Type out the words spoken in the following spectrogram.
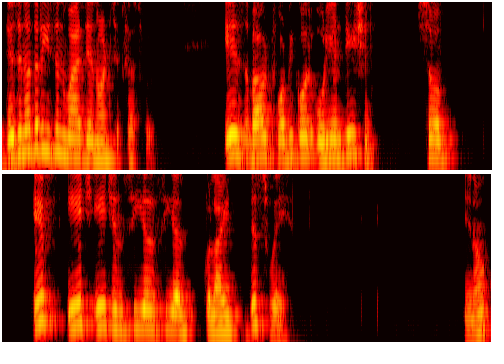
there's another reason why they're not successful is about what we call orientation. So if HH and Cl, Cl collide this way, you know,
